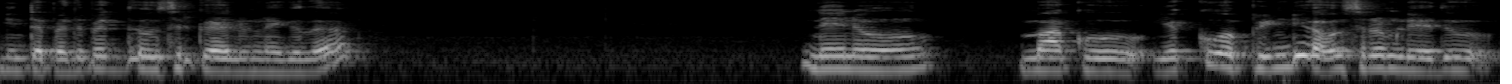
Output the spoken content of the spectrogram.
ఇంత పెద్ద పెద్ద ఉసిరికాయలు ఉన్నాయి కదా. నేను మాకు ఎక్కువ పిండి అవసరం లేదు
